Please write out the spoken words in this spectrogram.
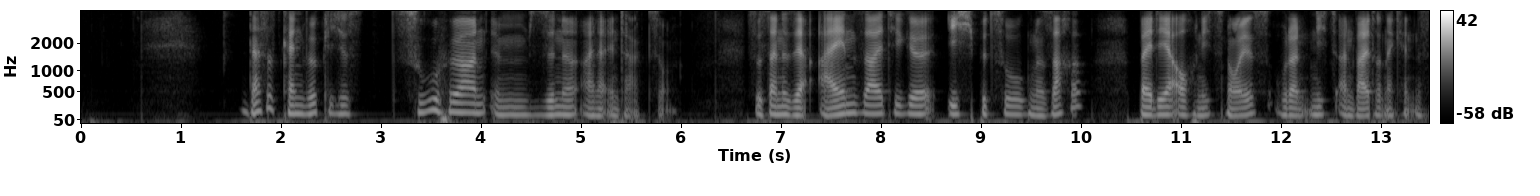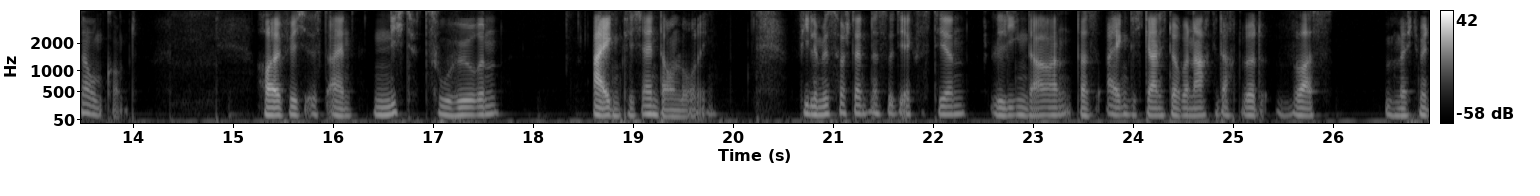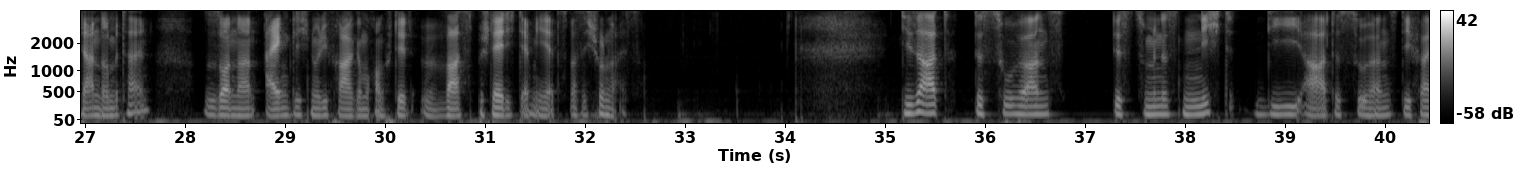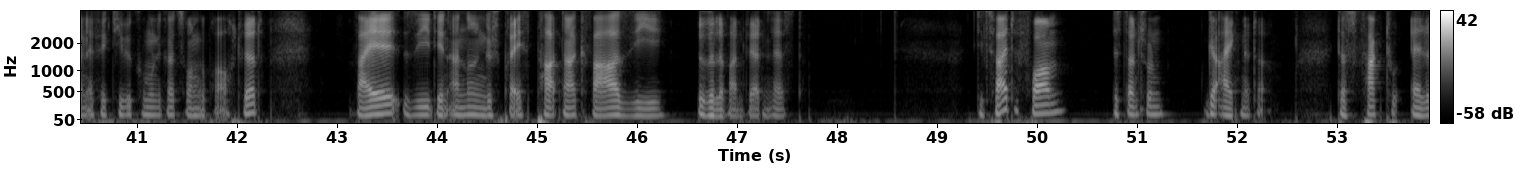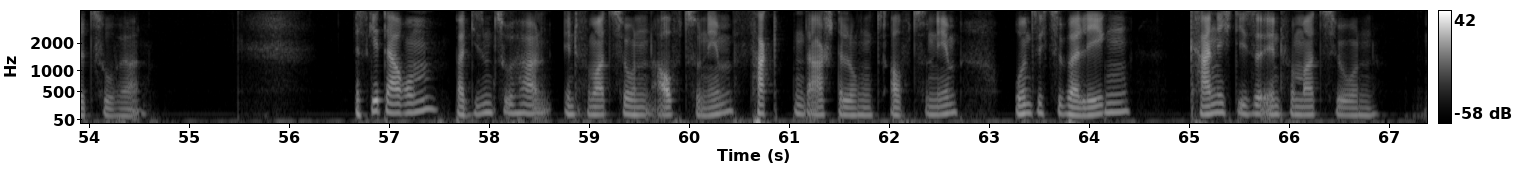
Das ist kein wirkliches Zuhören im Sinne einer Interaktion. Es ist eine sehr einseitige, ich-bezogene Sache, bei der auch nichts Neues oder nichts an weiteren Erkenntnissen herumkommt. Häufig ist ein Nicht-Zuhören eigentlich ein Downloading. Viele Missverständnisse, die existieren, liegen daran, dass eigentlich gar nicht darüber nachgedacht wird, was möchte mir der andere mitteilen, sondern eigentlich nur die Frage im Raum steht, was bestätigt er mir jetzt, was ich schon weiß. Diese Art des Zuhörens ist zumindest nicht die Art des Zuhörens, die für eine effektive Kommunikation gebraucht wird, weil sie den anderen Gesprächspartner quasi irrelevant werden lässt. Die zweite Form ist dann schon geeigneter, das faktuelle Zuhören. Es geht darum, bei diesem Zuhören Informationen aufzunehmen, Faktendarstellungen aufzunehmen und sich zu überlegen, kann ich diese Information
